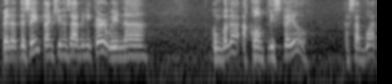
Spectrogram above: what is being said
Pero at the same time, sinasabi ni Kerwin na, kumbaga, accomplice kayo, kasabwat.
